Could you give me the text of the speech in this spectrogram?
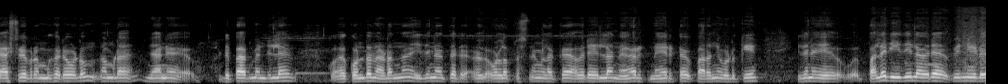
രാഷ്ട്രീയ പ്രമുഖരോടും നമ്മുടെ ഞാൻ ഡിപ്പാർട്ട്മെന്റിൽ കൊണ്ടു നടന്ന് ഇതിനകത്ത് ഉള്ള പ്രശ്നങ്ങളൊക്കെ അവരെല്ലാം നേരിട്ട് നേരിട്ട് പറഞ്ഞു കൊടുക്കുകയും ഇതിന് പല രീതിയിൽ അവരെ പിന്നീട്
